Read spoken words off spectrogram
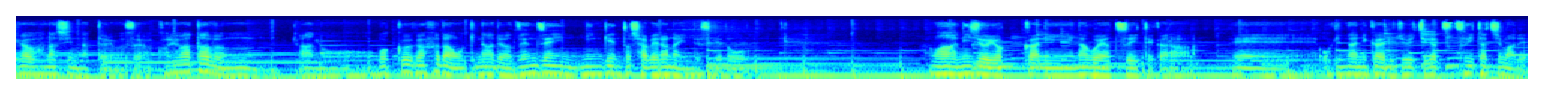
違う話になっておりますがこれは多分あの僕が普段沖縄では全然人間と喋らないんですけどまあ、24日に名古屋着いてから、えー、沖縄に帰る11月1日まで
